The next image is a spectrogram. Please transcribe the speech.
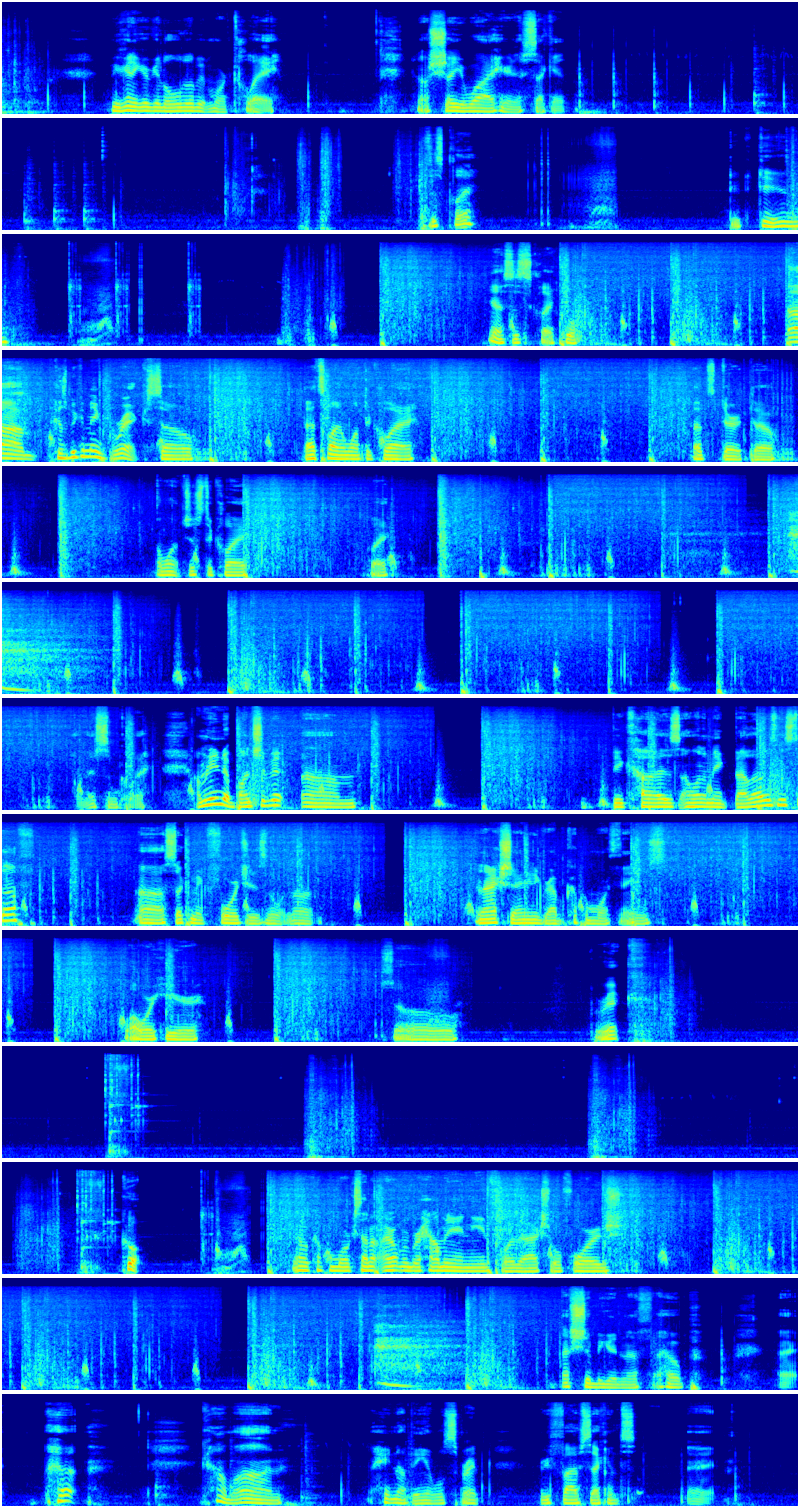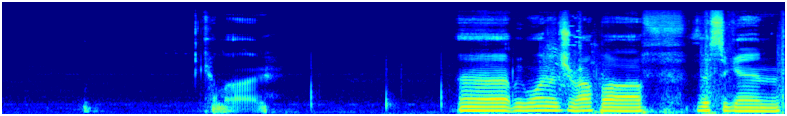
we're gonna go get a little bit more clay. And I'll show you why here in a second. Is this clay? Do do do. Yes, this is clay. Cool. Um, because we can make brick, so that's why I want the clay. That's dirt, though. I want just the clay. Clay. there's some clay. I'm gonna need a bunch of it, um, because I want to make bellows and stuff, uh, so I can make forges and whatnot. And actually, I need to grab a couple more things while we're here. So, brick. Cool. Now a couple more, because I don't, I don't remember how many I need for the actual forge. That should be good enough, I hope. Alright. Come on. I hate not being able to sprint every five seconds. Alright. Come on. Uh, we want to drop off this again.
